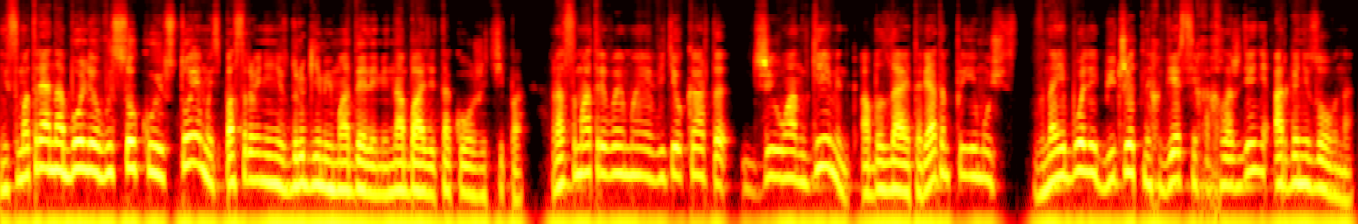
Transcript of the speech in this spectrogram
Несмотря на более высокую стоимость по сравнению с другими моделями на базе такого же типа, Рассматриваемая видеокарта G1 Gaming обладает рядом преимуществ. В наиболее бюджетных версиях охлаждения организовано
